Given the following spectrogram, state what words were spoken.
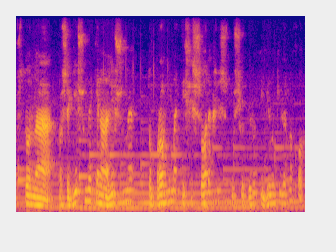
στο να προσεγγίσουμε και να αναλύσουμε το πρόβλημα της ισόρρευσης του σιωπηρού κινδύνου κυβερνοχώρου.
